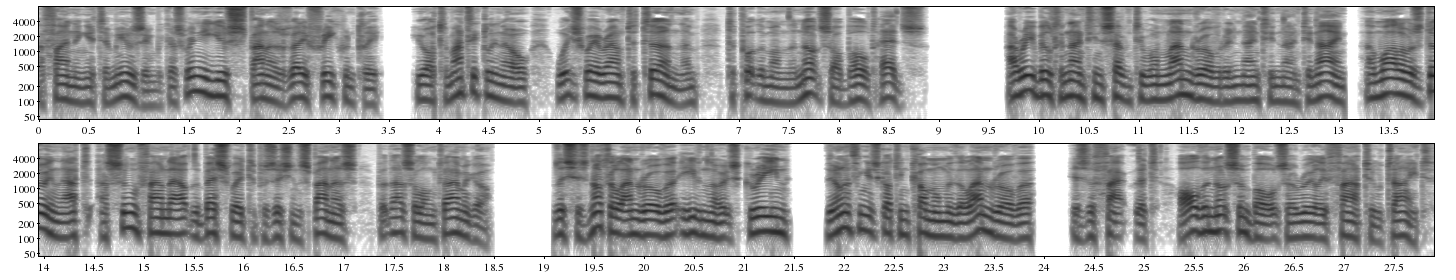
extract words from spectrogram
are finding it amusing because when you use spanners very frequently you automatically know which way round to turn them to put them on the nuts or bolt heads. I rebuilt a 1971 Land Rover in 1999 and while I was doing that I soon found out the best way to position spanners, but that's a long time ago. This is not a Land Rover, even though it's green. The only thing it's got in common with the Land Rover is the fact that all the nuts and bolts are really far too tight.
